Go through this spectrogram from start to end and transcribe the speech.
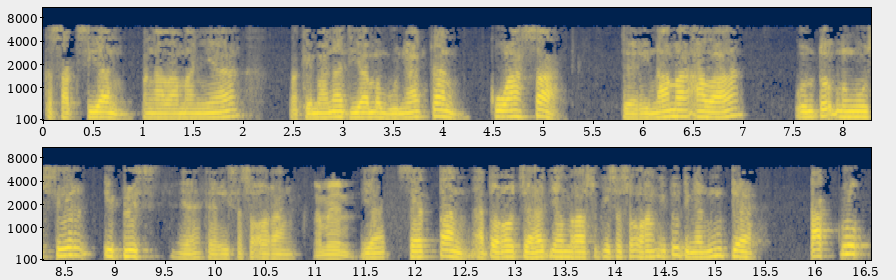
kesaksian pengalamannya bagaimana dia menggunakan kuasa dari nama Allah untuk mengusir iblis ya dari seseorang. Amin. Ya, setan atau roh jahat yang merasuki seseorang itu dengan mudah takluk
